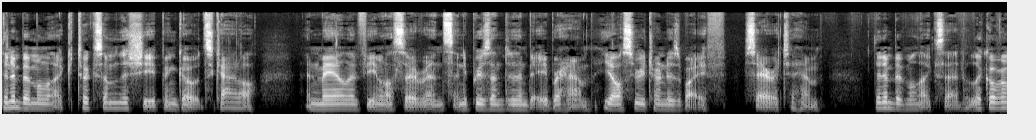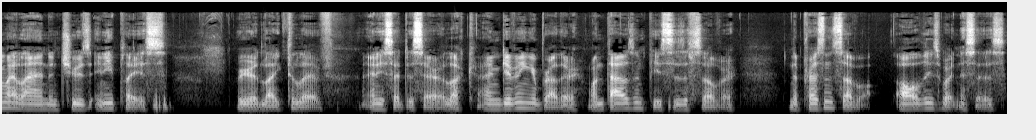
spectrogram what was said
Then Abimelech took some of the sheep and goats, cattle, and male and female servants, and he presented them to Abraham. He also returned his wife, Sarah, to him. Then Abimelech said, Look over my land and choose any place where you would like to live. And he said to Sarah, Look, I am giving your brother one thousand pieces of silver in the presence of all these witnesses.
